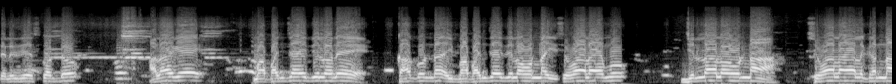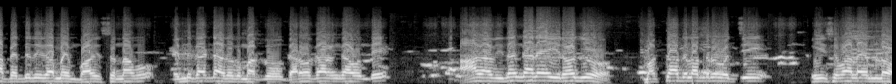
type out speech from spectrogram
తెలియజేసుకుంటూ అలాగే మా పంచాయతీలోనే కాకుండా ఈ మా పంచాయతీలో ఉన్న ఈ శివాలయము జిల్లాలో ఉన్న శివాలయాల కన్నా పెద్దదిగా మేము భావిస్తున్నాము. ఎందుకంటే అదొక మాకు గర్వకారంగా ఉంది. ఆ విధంగానే ఈరోజు భక్తాదులందరూ వచ్చి ఈ శివాలయంలో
